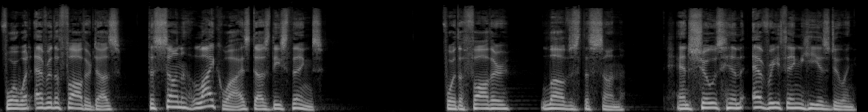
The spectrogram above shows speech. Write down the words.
For whatever the Father does, the Son likewise does these things. For the Father loves the Son and shows him everything he is doing.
